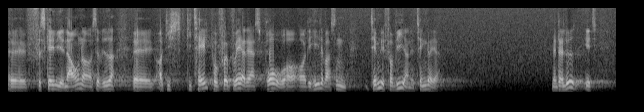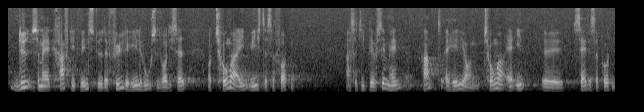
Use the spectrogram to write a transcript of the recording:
øh, forskellige navne og så videre. Øh, og de, de talte på, på hver deres sprog, og, og det hele var sådan temmelig forvirrende, tænker jeg. Men der lød et lyd, som er et kraftigt vindstød, der fyldte hele huset, hvor de sad, og tunger ind viste sig for dem. Altså, de blev simpelthen ramt af heligånden. Tunger af ild øh, satte sig på dem.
